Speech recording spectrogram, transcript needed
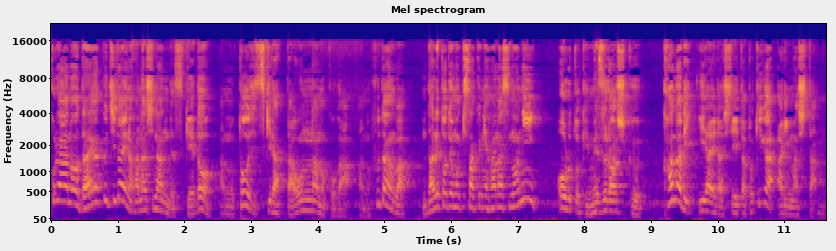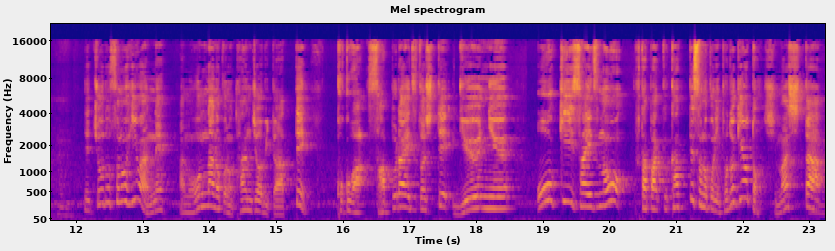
これはあの、大学時代の話なんですけど、あの、当時好きだった女の子が、あの、普段は誰とでも気さくに話すのに、おる時珍しく、かなりイライラしていた時がありました。で、ちょうどその日はね、あの、女の子の誕生日とあって、ここはサプライズとして牛乳、大きいサイズのを2パック買ってその子に届けようとしました。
